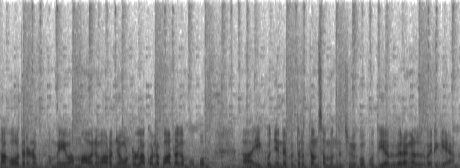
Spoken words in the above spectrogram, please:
സഹോദരനും അമ്മയും അമ്മാവനും അറിഞ്ഞുകൊണ്ടുള്ള കൊലപാതകം ഒപ്പം ഈ കുഞ്ഞിന്റെ പിതൃത്വം സംബന്ധിച്ചും ഇപ്പോൾ പുതിയ വിവരങ്ങൾ വരികയാണ്.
